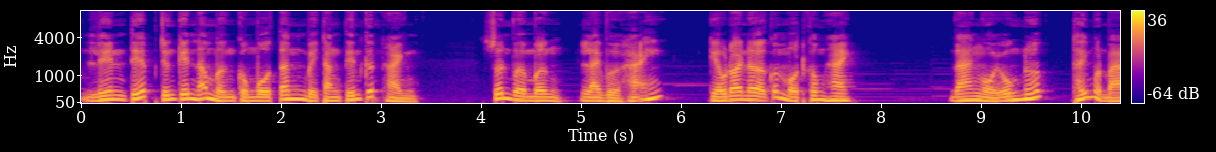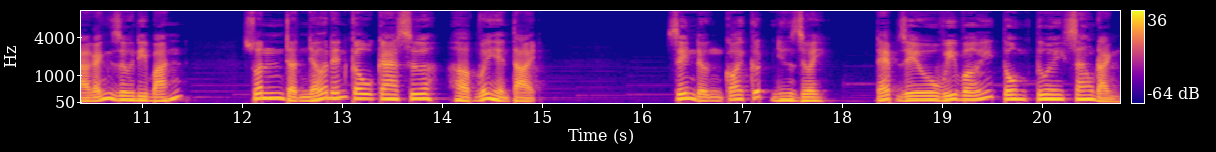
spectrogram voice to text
liên tiếp chứng kiến lão mừng cùng mộ tân bị thằng Tiến Cứt hành, Xuân vừa mừng, lại vừa hãi, kiểu đòi nợ có một không hai. Đang ngồi uống nước, thấy một bà gánh dư đi bán. Xuân chợt nhớ đến câu ca xưa hợp với hiện tại. Xin đừng coi cứt như rươi, tép rêu ví với tôm tươi sao đành.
